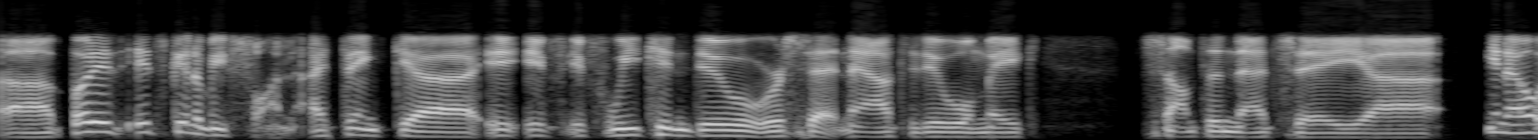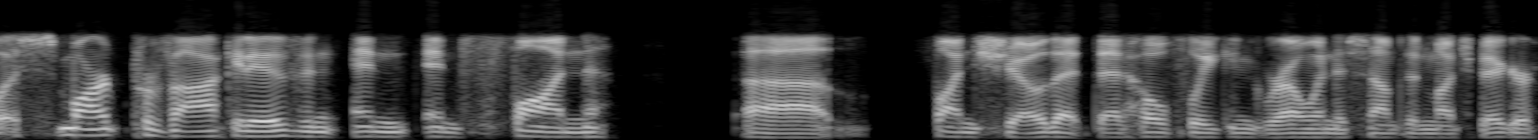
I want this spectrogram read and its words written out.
Uh, but it, it's going to be fun. I think uh, if if we can do what we're setting out to do, we'll make something that's a uh, you know a smart, provocative, and and and fun uh, fun show that that hopefully can grow into something much bigger.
